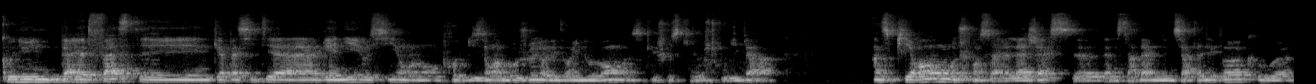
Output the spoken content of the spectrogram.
connu une période faste et une capacité à gagner aussi en, en produisant un beau jeu, en étant innovant, c'est quelque chose qui je trouve hyper inspirant. Je pense à l'Ajax euh, d'Amsterdam d'une certaine époque ou, euh,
